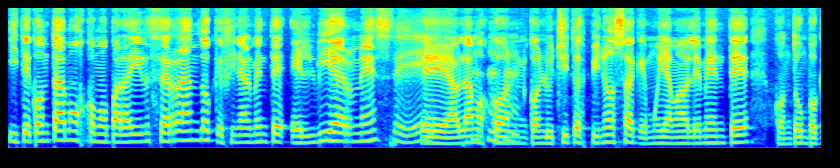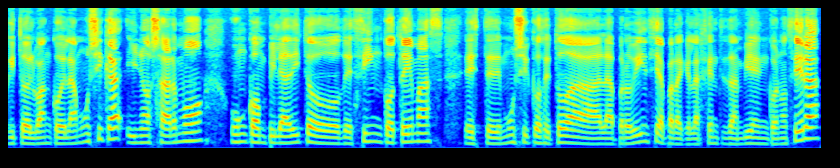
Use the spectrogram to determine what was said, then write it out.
Y te contamos como para ir cerrando que finalmente el viernes eh, hablamos con, con Luchito Espinosa que muy amablemente contó un poquito del Banco de la Música y nos armó un compiladito de cinco temas este, de músicos de toda la provincia para que la gente también conociera.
